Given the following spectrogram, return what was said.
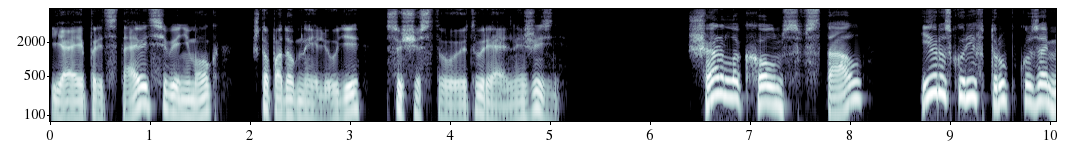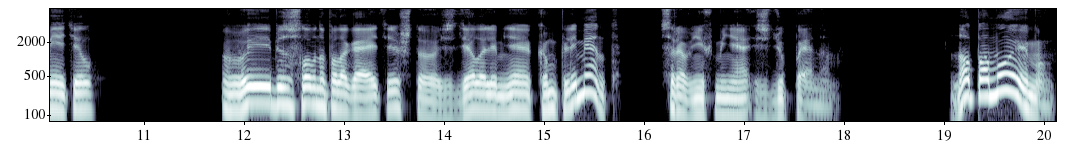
Я и представить себе не мог, что подобные люди существуют в реальной жизни. Шерлок Холмс встал и, раскурив трубку, заметил. «Вы, безусловно, полагаете, что сделали мне комплимент, сравнив меня с Дюпеном. Но, по-моему,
